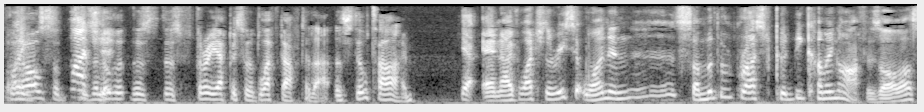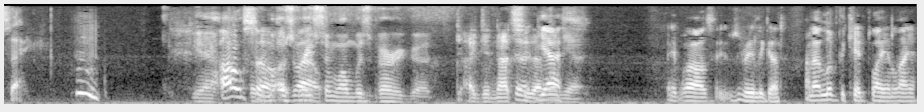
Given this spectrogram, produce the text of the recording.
Like, also, there's another. There's there's three episodes left after that. There's still time. Yeah, and I've watched the recent one, and uh, some of the rust could be coming off. Is all I'll say. Yeah. Also, the most well- recent one was very good. I did not see Uh, that yes. one yet. It was. It was really good. And I love the kid playing Leia.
